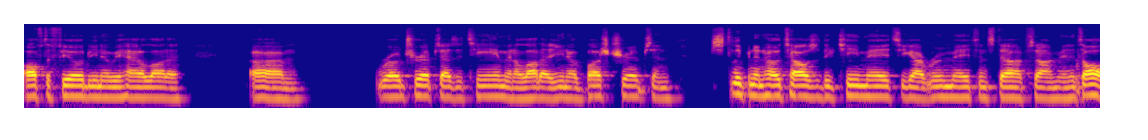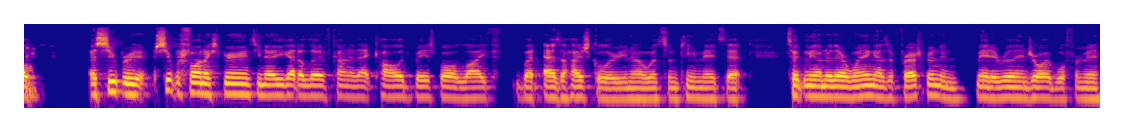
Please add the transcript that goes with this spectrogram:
off the field, you know, we had a lot of, um, road trips as a team and a lot of you know bus trips and sleeping in hotels with your teammates. You got roommates and stuff. So i mean it's all a super super fun experience. You know you got to live kind of that college baseball life but as a high schooler you know with some teammates that took me under their wing as a freshman and made it really enjoyable for me.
